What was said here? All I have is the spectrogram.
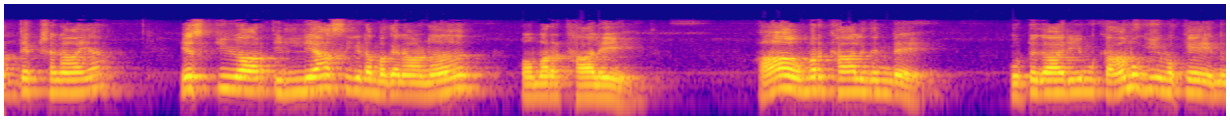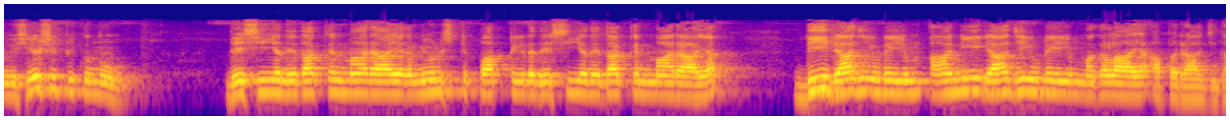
അധ്യക്ഷനായ എസ് ക്യു ആർ ഇല്യാസിയുടെ മകനാണ് ഒമർ ഖാലിദ്. ആ ഉമർ ഖാലിദിന്റെ കൂട്ടുകാരിയും കാമുകിയുമൊക്കെ എന്ന് വിശേഷിപ്പിക്കുന്നു. ദേശീയ നേതാക്കന്മാരായ കമ്മ്യൂണിസ്റ്റ് പാർട്ടിയുടെ ദേശീയ നേതാക്കന്മാരായ ഡി രാജയുടെയും ആനി രാജയുടെയും മകളായ അപരാജിത.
